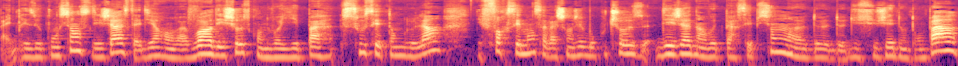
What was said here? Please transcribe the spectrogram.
bah, une prise de conscience déjà, c'est-à-dire on va voir des choses qu'on ne voyait pas sous cet angle-là, et forcément ça va changer beaucoup de choses déjà dans votre perception euh, du sujet dont on parle,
